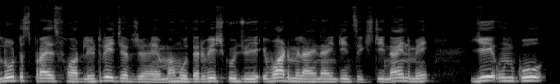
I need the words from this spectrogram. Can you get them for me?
lotus prize for literature जो है महमूद दरवेश को जो ये अवार्ड मिला है 1969 में, ये उनको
